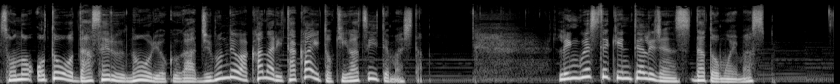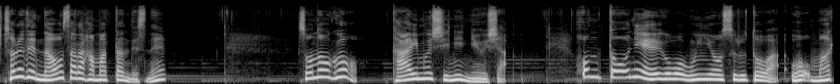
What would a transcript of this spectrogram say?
その音を出せる能力が自分ではかなり高いと気がついてました。Linguistic Intelligence だと思います。それでなおさらハマったんですね。その後、タイム誌に入社。本当に英語を運用するとはを毎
